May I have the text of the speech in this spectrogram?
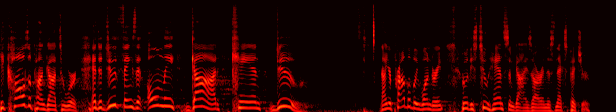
He calls upon God to work and to do things that only God can do. Now, you're probably wondering who these two handsome guys are in this next picture.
